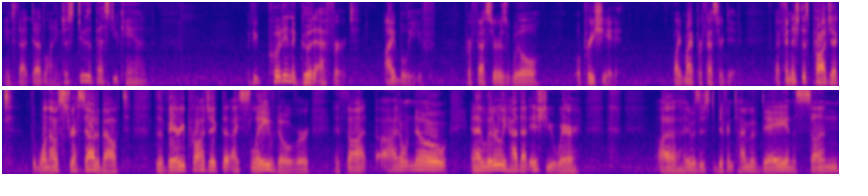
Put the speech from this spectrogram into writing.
into that deadline. Just do the best you can. If you put in a good effort, I believe professors will appreciate it, like my professor did. I finished this project the one I was stressed out about, the very project that I slaved over and thought, I don't know. And I literally had that issue where uh, it was just a different time of day and the sun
